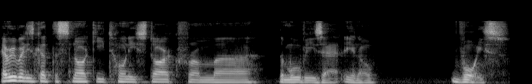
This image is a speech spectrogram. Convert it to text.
everybody's got the snarky Tony Stark from uh, the movies at, you know, voice.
